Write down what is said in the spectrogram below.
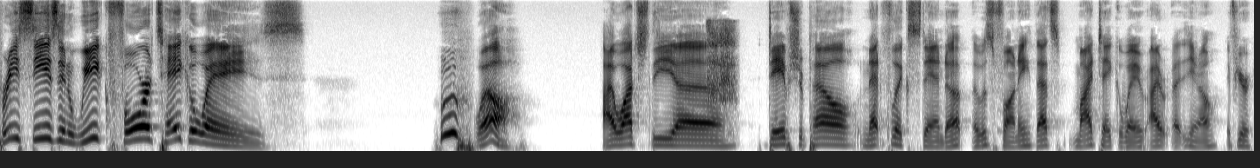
Preseason week four takeaways. Whew, well, I watched the uh, Dave Chappelle Netflix stand up. It was funny. That's my takeaway. I, you know, if you're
